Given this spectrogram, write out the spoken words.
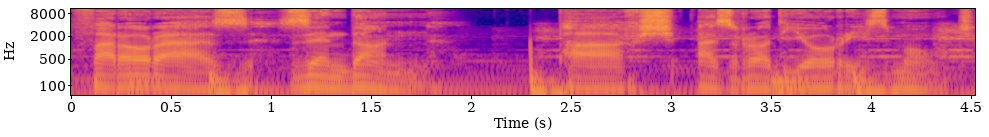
فرار از زندان. پخش از رادیو ریزموج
